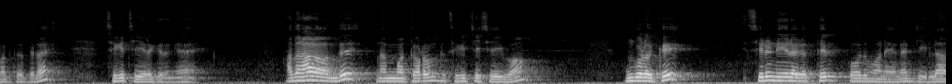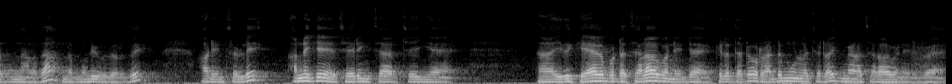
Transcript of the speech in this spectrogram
மருத்துவத்தில் சிகிச்சை இருக்குதுங்க. அதனால் வந்து நம்ம தொடர்ந்து சிகிச்சை செய்வோம். உங்களுக்கு சிறுநீரகத்தில் போதுமான எனர்ஜி இல்லாததுனால தான் அந்த முடி உதிருது அப்படின்னு சொல்லி அன்றைக்கே சரிங்க சார் செய்யுங்க. நான் இதுக்கு ஏகப்பட்ட செலவு பண்ணிட்டேன். கிட்டத்தட்ட ஒரு ரெண்டு மூணு லட்ச ரூபாய்க்கு மேலே செலவு பண்ணியிருப்பேன்.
